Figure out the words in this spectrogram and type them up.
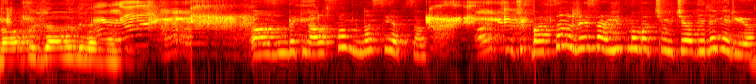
Ne yapacağını bilemiyorum. Ağzındakini alsam mı? Nasıl yapsam? Ay çocuk baksana resmen yutmamak için mücadele veriyor.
